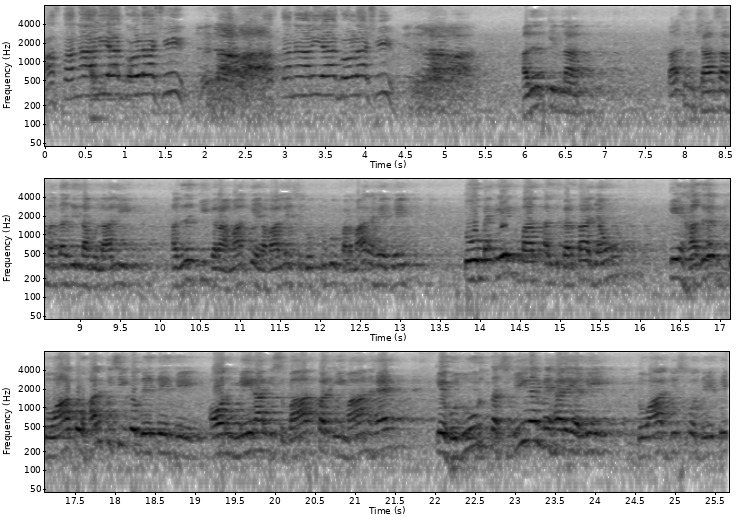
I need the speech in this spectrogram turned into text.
आस्थाना आलिया गोड़ा शीफ आस्थाना आलिया गोड़ा शीफ हज़रत किबला कासिम शाह साहब मदजिल्लाली हज़रत की करामात के हवाले से गुफ्तु फरमा रहे थे। तो मैं एक बात अर्ज़ करता जाऊँ कि हज़रत दुआ तो हर किसी को देते थे और मेरा इस बात पर ईमान है कि हुजूर तस्वीर मेहर अली दुआ जिसको देते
